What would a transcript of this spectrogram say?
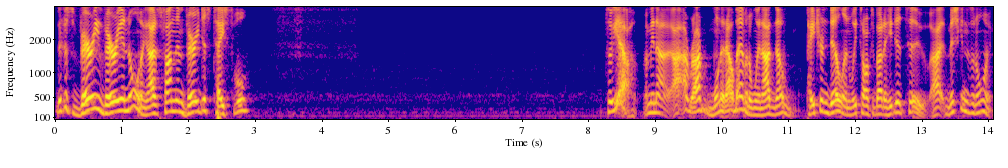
They're just very, very annoying. I just find them very distasteful. So yeah, I mean, I, I, I wanted Alabama to win. I know patron Dylan. We talked about it. He did too. I, Michigan is annoying.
